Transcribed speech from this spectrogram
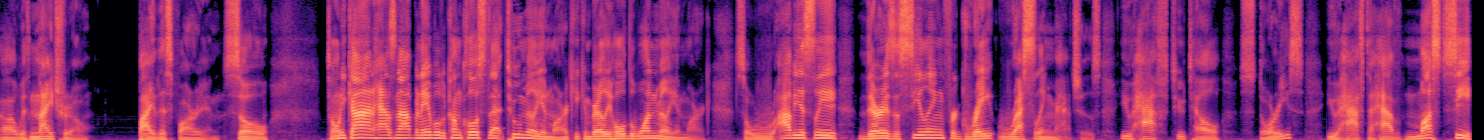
uh, with Nitro by this far in. So Tony Khan has not been able to come close to that 2 million mark. He can barely hold the 1 million mark. So obviously, there is a ceiling for great wrestling matches. You have to tell stories. You have to have must see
